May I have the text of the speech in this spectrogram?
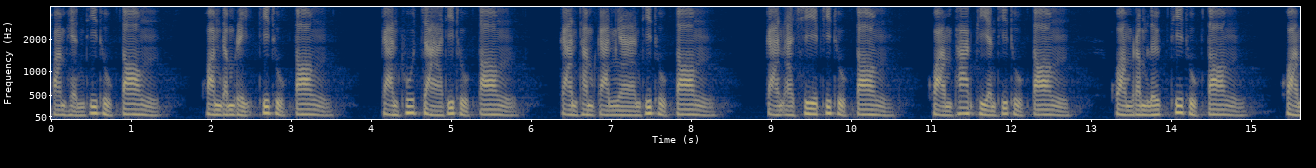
ความเห็นที่ถูกต้อง ความดำริที่ถูกต้อง การพูดจาที่ถูกต้อง การทำการงานที่ถูกต้อง การอาชีพที่ถูกต้อง ความภาคเพียรที่ถูกต้อง ความรำลึกที่ถูกต้อง ความ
